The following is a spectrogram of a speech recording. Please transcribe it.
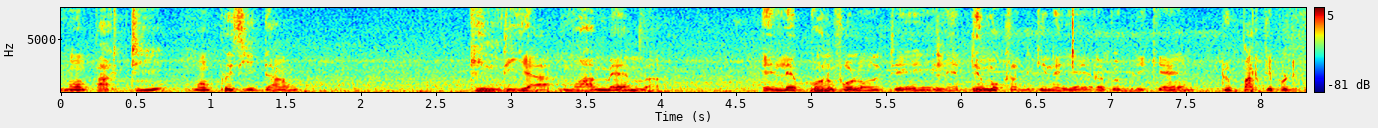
Mon parti, mon président, Kindia, moi-même, et les bonnes volontés, les démocrates guinéens, républicains, tout parti politique,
